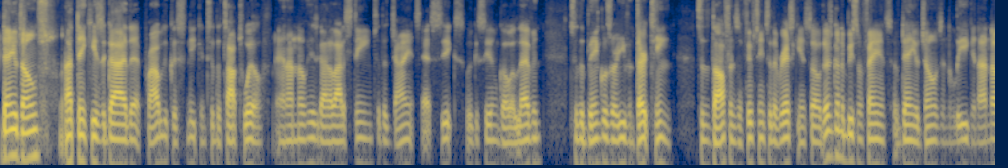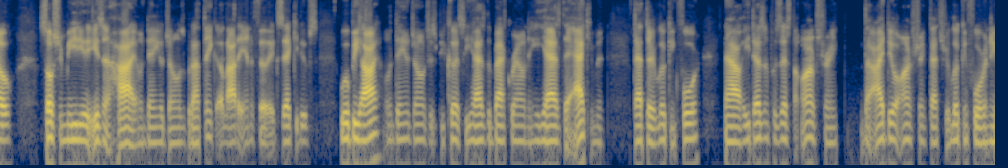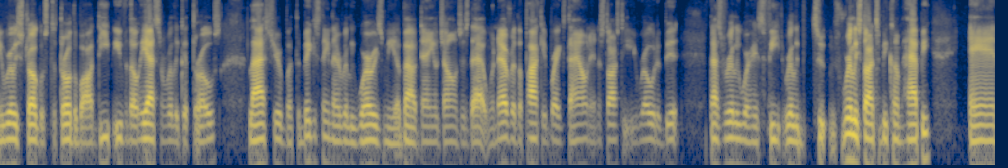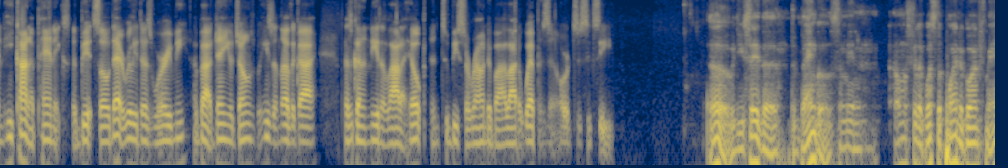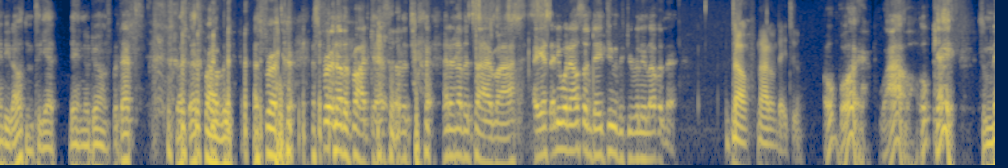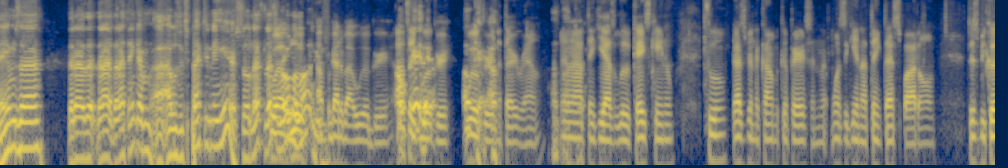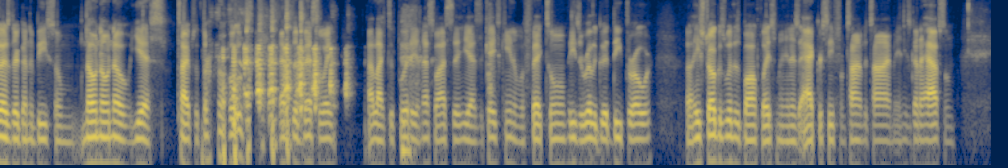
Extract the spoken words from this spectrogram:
Daniel Jones. I think he's a guy that probably could sneak into the top twelve, and I know he's got a lot of steam to the Giants at six. We could see him go eleven to the Bengals or even 13 to the Dolphins and 15 to the Redskins. So there's going to be some fans of Daniel Jones in the league. And I know social media isn't high on Daniel Jones, but I think a lot of NFL executives will be high on Daniel Jones just because he has the background and he has the acumen that they're looking for. Now, he doesn't possess the arm strength, the ideal arm strength that you're looking for, and he really struggles to throw the ball deep, even though he had some really good throws last year. But the biggest thing that really worries me about Daniel Jones is that whenever the pocket breaks down and it starts to erode a bit, that's really where his feet really to really start to become happy. And he kind of panics a bit. So that really does worry me about Daniel Jones. But he's another guy that's going to need a lot of help and to be surrounded by a lot of weapons in order to succeed. Oh, when you say the the Bengals, I mean, I almost feel like what's the point of going from Andy Dalton to get Daniel Jones? But that's that's, that's probably that's for that's for another podcast, another time, at another time. Uh, I guess anyone else on day two that you really love in there? No, not on day two. Oh boy! Wow. Okay, some names uh that I that, I that I think I'm uh, I was expecting to hear. So let's let's well, roll Will, along. I forgot about Will Grier. I'll okay, take Will Grier. Okay. Will Grier in the third round, and I think he has a little Case Keenum to him. That's been the common comparison. Once again, I think that's spot on. Just because they're going to be some no, no, no, yes types of throws. that's the best way I like to put it, and that's why I say he has the Case Keenum effect to him. He's a really good deep thrower. Uh, he struggles with his ball placement and his accuracy from time to time, and he's going to have some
